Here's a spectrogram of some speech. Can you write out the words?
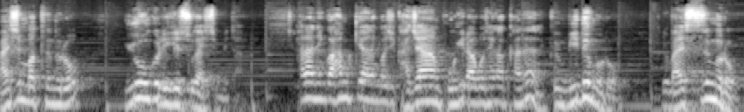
말씀 버튼으로 유혹을 이길 수가 있습니다. 하나님과 함께하는 것이 가장 복이라고 생각하는 그 믿음으로, 그 말씀으로,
